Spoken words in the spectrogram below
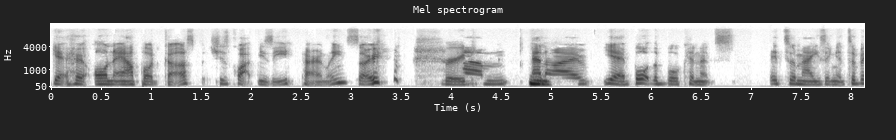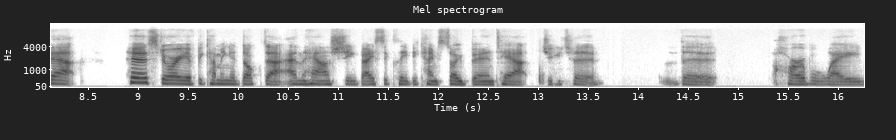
get her on our podcast, but she's quite busy apparently. So Rude. um, and I yeah bought the book and it's it's amazing. It's about her story of becoming a doctor and how she basically became so burnt out due to the horrible way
